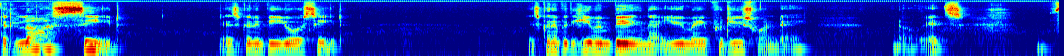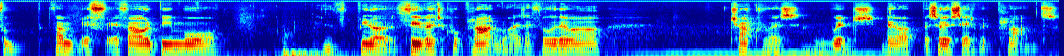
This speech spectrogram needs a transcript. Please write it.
the last seed is going to be your seed. It's going to be the human being that you may produce one day. You know, it's from if I'm if if I would be more, you know, theoretical plant wise, I feel there are chakras which they are associated with plants.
